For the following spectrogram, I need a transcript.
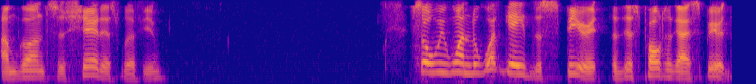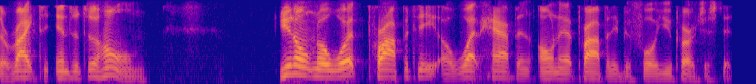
I'm going to share this with you. So we wonder what gave the spirit this poltergeist spirit the right to enter the home. You don't know what property or what happened on that property before you purchased it.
